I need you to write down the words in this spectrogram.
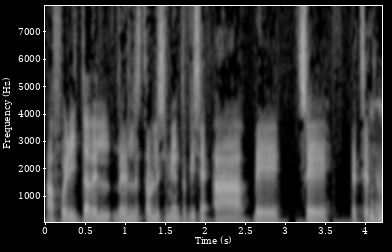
afuerita del, del establecimiento que dice A, B, C, etcétera.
